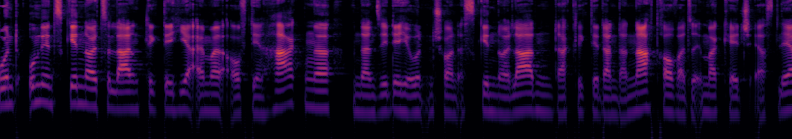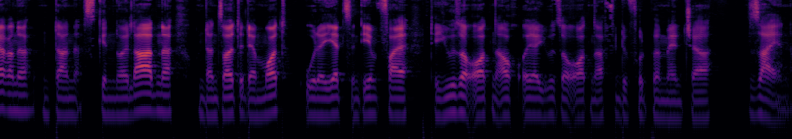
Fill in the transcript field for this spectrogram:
und um den Skin neu zu laden, klickt ihr hier einmal auf den Haken und dann seht ihr hier unten schon Skin neu laden. Da klickt ihr dann danach drauf, also immer Cage erst leeren und dann Skin neu laden. Und dann sollte der Mod oder jetzt in dem Fall der User-Ordner auch euer User-Ordner für den Football Manager sein.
